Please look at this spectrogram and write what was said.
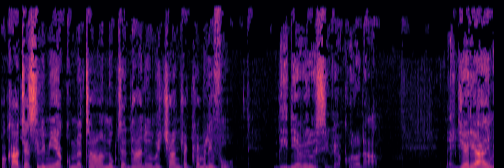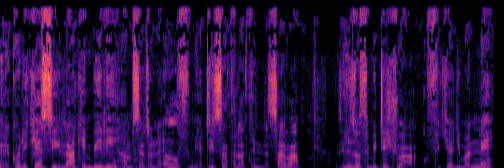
wakati asilimia 15.8 wamechanjwa kikamilifu dhidi ya virusi vya korona. Nigeria imerekodi kesi laki 255,937 zilizothibitishwa kufikia Jumanne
